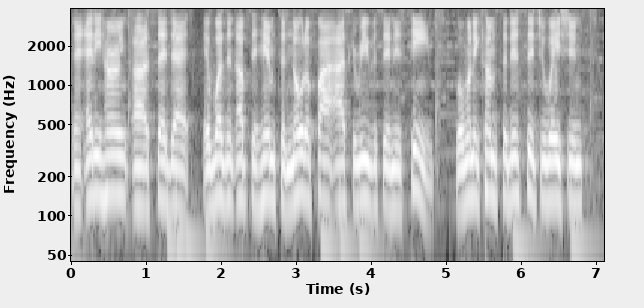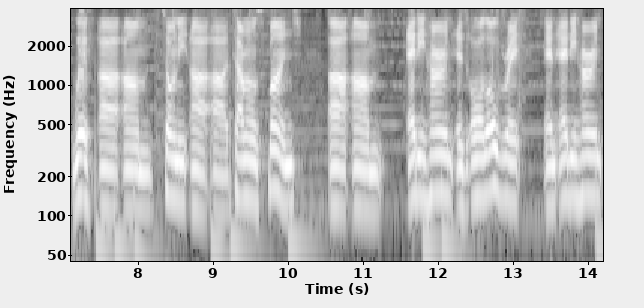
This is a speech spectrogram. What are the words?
And Eddie Hearn uh, said that it wasn't up to him to notify Oscar Rivas and his team. But when it comes to this situation with uh, um, Tony uh, uh, Tyrone Spong, uh, um, Eddie Hearn is all over it, and Eddie Hearn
